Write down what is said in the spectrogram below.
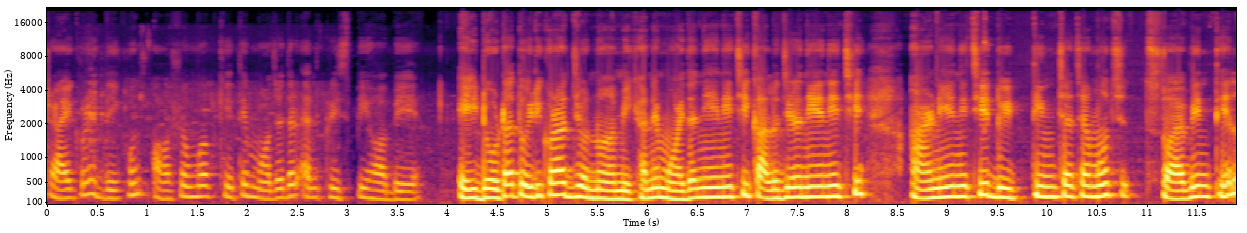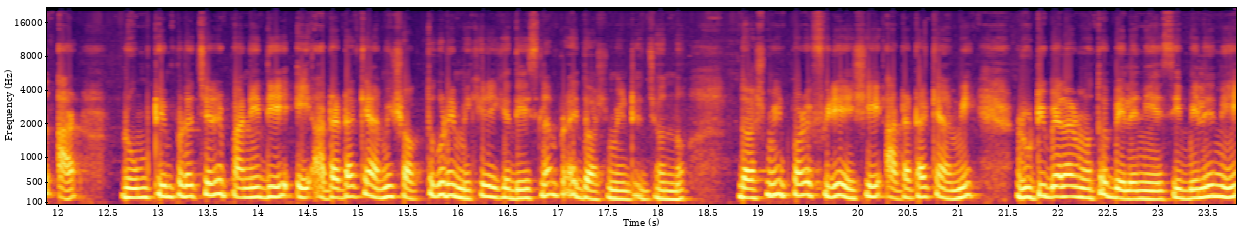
ট্রাই করে দেখুন, অসম্ভব খেতে মজাদার অ্যান্ড ক্রিস্পি হবে। এই ডোটা তৈরি করার জন্য আমি এখানে ময়দা নিয়ে নিয়েছি, কালো জিরা নিয়ে নিয়েছি, আর নিয়ে নিয়েছি দুই, তিন চা চামচ সয়াবিন তেল আর রুম টেম্পারেচারের পানি দিয়ে এই আটাটাকে আমি শক্ত করে মেখে রেখে দিয়েছিলাম প্রায় দশ মিনিটের জন্য। দশ মিনিট পরে ফিরে এসে আটাটাকে আমি রুটি বেলার মতো বেলে নিয়েছি। বেলে নিয়ে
